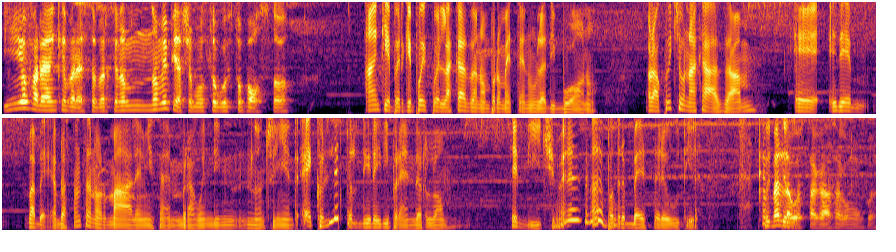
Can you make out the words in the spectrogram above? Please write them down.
Io farei anche presto perché non, non mi piace molto questo posto. Anche perché poi quella casa non promette nulla di buono. Allora, qui c'è una casa e- ed è, vabbè, è abbastanza normale, mi sembra, quindi non c'è niente. Ecco, il letto direi di prenderlo. Che dici? Secondo me potrebbe essere utile. Che Poi bella questa casa comunque.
